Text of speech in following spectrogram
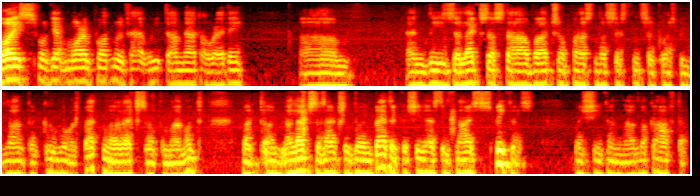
Voice will get more important. We've had we've done that already. Um, and these Alexa-style virtual personal assistants, of course, we learned that Google was better than Alexa at the moment. But um, Alexa is actually doing better because she has these nice speakers which she can uh, look after.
